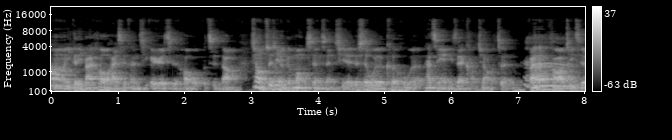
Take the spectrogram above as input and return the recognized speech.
呃一个礼拜后还是可能几个月之后，我不知道。像我最近有个梦是很神奇的，就是我的客户呢，他之前一直在考教证，反正考了几次，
